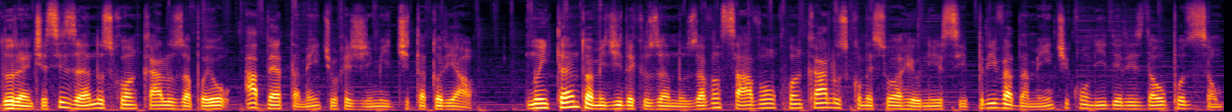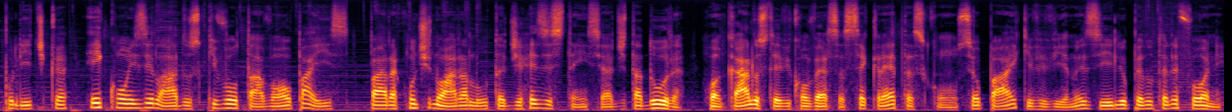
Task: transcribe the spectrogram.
Durante esses anos, Juan Carlos apoiou abertamente o regime ditatorial. No entanto, à medida que os anos avançavam, Juan Carlos começou a reunir-se privadamente com líderes da oposição política e com exilados que voltavam ao país para continuar a luta de resistência à ditadura. Juan Carlos teve conversas secretas com seu pai, que vivia no exílio, pelo telefone.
